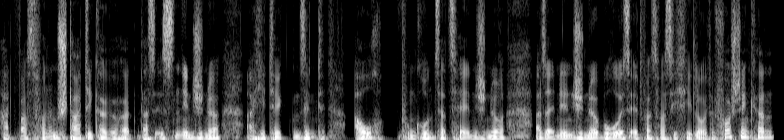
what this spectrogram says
hat was von einem Statiker gehört. Das ist ein Ingenieur. Architekten sind auch vom Grundsatz her Ingenieure. Also ein Ingenieurbüro ist etwas, was sich die Leute vorstellen kann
